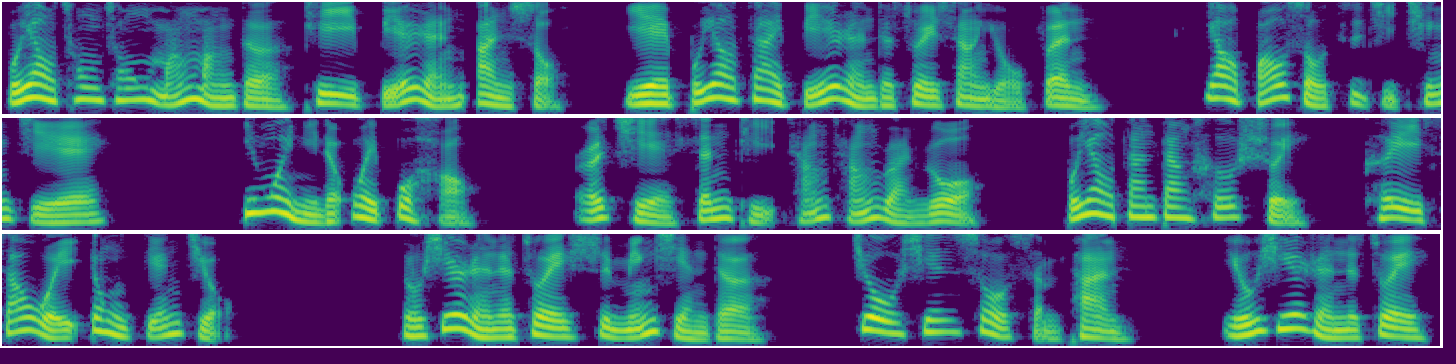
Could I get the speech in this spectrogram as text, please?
不要匆匆忙忙地替别人按手，也不要在别人的罪上有份，要保守自己清洁。因为你的胃不好，而且身体常常软弱，不要单单喝水，可以稍微用点酒。有些人的罪是明显的，就先受审判；有些人的罪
